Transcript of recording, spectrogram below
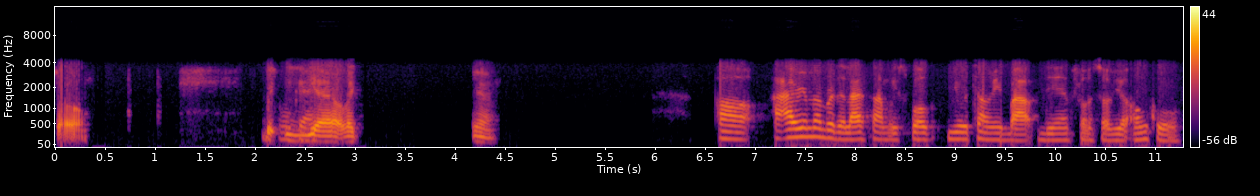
So, but Okay. yeah, like yeah, Uh, I remember the last time we spoke, you were telling me about the influence of your uncle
